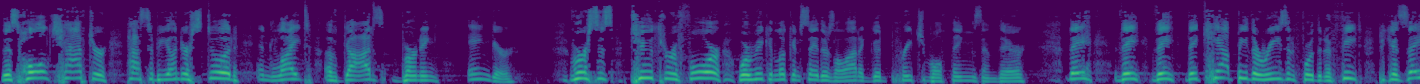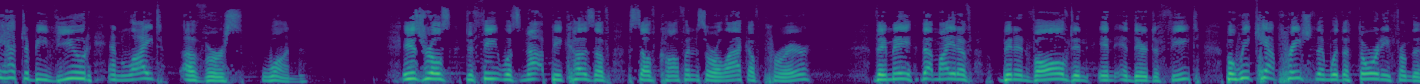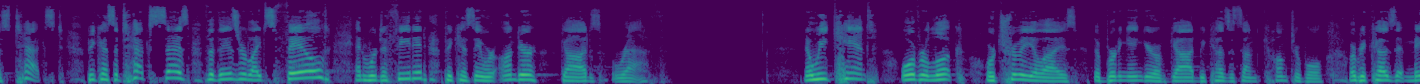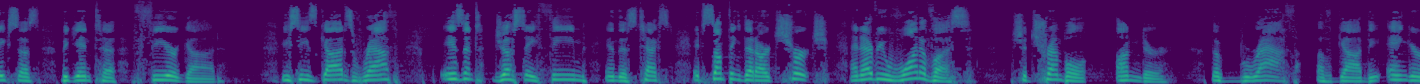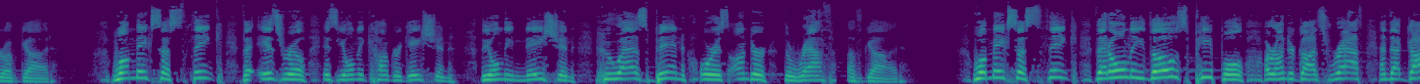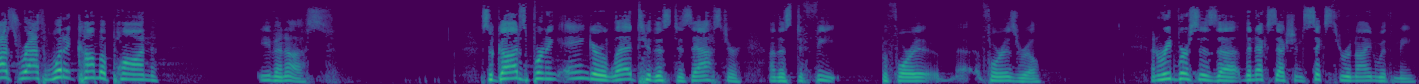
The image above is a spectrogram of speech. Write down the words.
This whole chapter has to be understood in light of God's burning anger. Verses 2 through 4, where we can look and say there's a lot of good preachable things in there, they, they, they, they can't be the reason for the defeat because they have to be viewed in light of verse 1. Israel's defeat was not because of self confidence or a lack of prayer. They may that might have been involved in, in, in their defeat, but we can't preach them with authority from this text because the text says that the Israelites failed and were defeated because they were under God's wrath. Now we can't overlook or trivialize the burning anger of God because it's uncomfortable or because it makes us begin to fear God. You see, God's wrath isn't just a theme in this text, it's something that our church and every one of us should tremble under the wrath of God, the anger of God. What makes us think that Israel is the only congregation, the only nation who has been or is under the wrath of God? What makes us think that only those people are under God's wrath and that God's wrath wouldn't come upon even us? So God's burning anger led to this disaster and this defeat before for Israel. And read verses uh, the next section 6 through 9 with me.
